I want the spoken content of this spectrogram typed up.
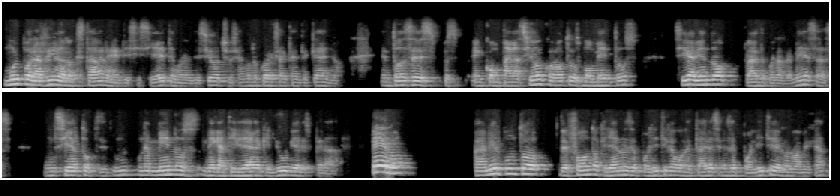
muy por arriba de lo que estaban en el 17 o en el 18, o sea, no recuerdo exactamente qué año. Entonces, pues en comparación con otros momentos, sigue habiendo, probablemente por las remesas, un cierto, una menos negatividad de la que yo hubiera esperado. Pero, para mí el punto de fondo, que ya no es de política monetaria, sino es de política económica,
